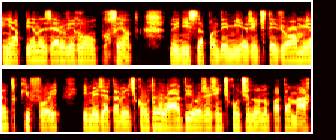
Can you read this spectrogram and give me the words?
em apenas 0,1%. No início da pandemia, a gente teve um aumento que foi imediatamente controlado e hoje a gente continua no patamar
